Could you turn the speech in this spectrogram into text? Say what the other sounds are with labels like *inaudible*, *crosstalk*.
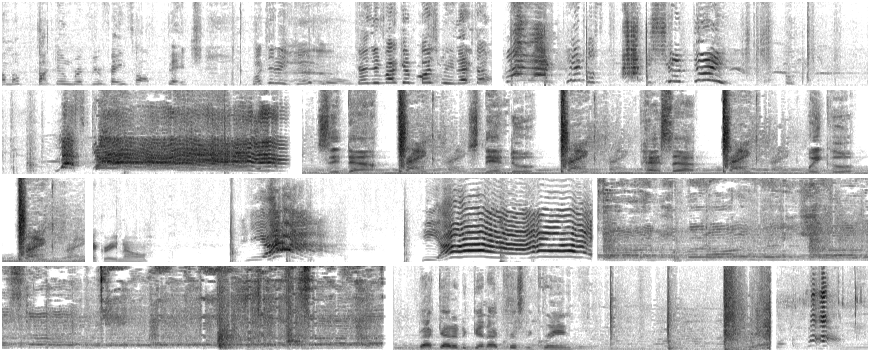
I'ma fucking rip your face off, bitch. What did he do to him? Cause he fucking pushed me. Next time, Flatline pickles, action three. Let's go. Sit down, Frank, Frank, stand up, Frank, Frank, pass out, Frank, Frank, wake up. Frank, Frank. Right now. Back at it again at Krispy Kreme.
